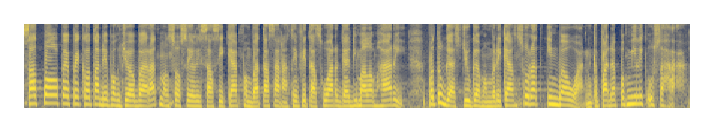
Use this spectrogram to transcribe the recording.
Satpol PP Kota Depok, Jawa Barat mensosialisasikan pembatasan aktivitas warga di malam hari. Petugas juga memberikan surat imbauan kepada pemilik usaha.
